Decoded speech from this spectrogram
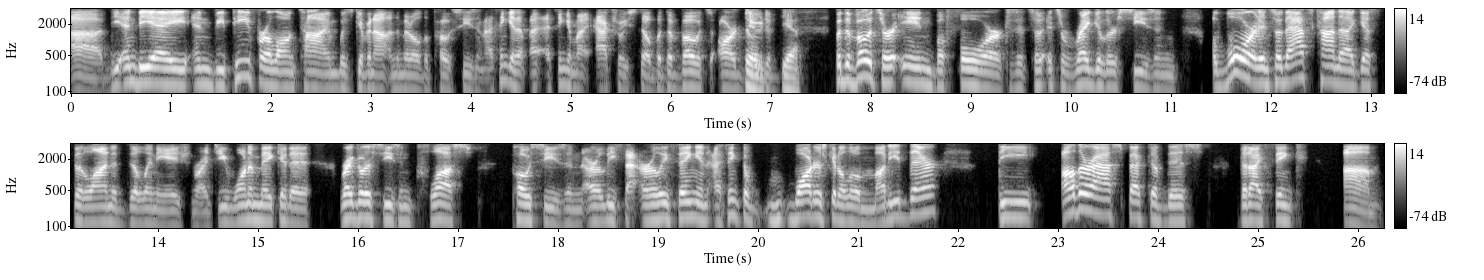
uh, the NBA MVP for a long time was given out in the middle of the postseason. I think it. I think it might actually still, but the votes are due to. Yeah. But the votes are in before because it's a it's a regular season award, and so that's kind of I guess the line of delineation, right? Do you want to make it a regular season plus postseason, or at least that early thing? And I think the waters get a little muddied there. The other aspect of this that I think um,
